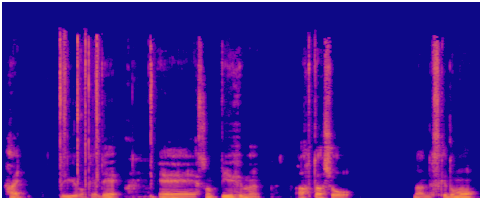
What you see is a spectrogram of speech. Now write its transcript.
はい。というわけで、えー、スノッピー FM アフターショーなんですけども、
